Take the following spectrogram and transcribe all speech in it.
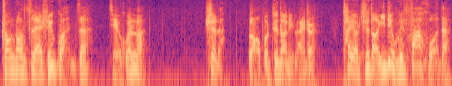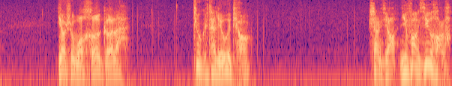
装装自来水管子。结婚了？是的。老婆知道你来这儿，她要知道一定会发火的。要是我合格了，就给她留个条。上校，你放心好了。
